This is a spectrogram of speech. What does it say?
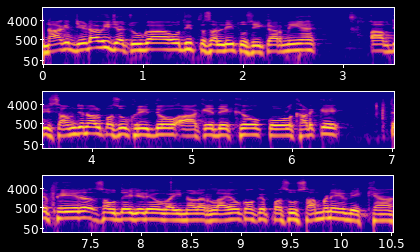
ਨਗ ਜਿਹੜਾ ਵੀ ਜਚੂਗਾ, ਉਹਦੀ ਤਸੱਲੀ ਤੁਸੀਂ ਕਰਨੀ ਹੈ। ਆਪਦੀ ਸਮਝ ਨਾਲ ਪਸ਼ੂ ਖਰੀਦਿਓ, ਆ ਕੇ ਦੇਖਿਓ, ਕੋਲ ਖੜ ਕੇ ਤੇ ਫਿਰ ਸੌਦੇ ਜਿਹੜੇ ਉਹ ਬਾਈ ਨਾਲ ਰਲਾਇਓ, ਕਿਉਂਕਿ ਪਸ਼ੂ ਸਾਹਮਣੇ ਵੇਖਿਆ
